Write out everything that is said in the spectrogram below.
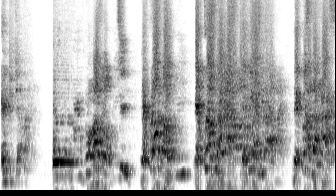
npp aban. Oh, you go out of tea. The crowd of the crowd that the crowd that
